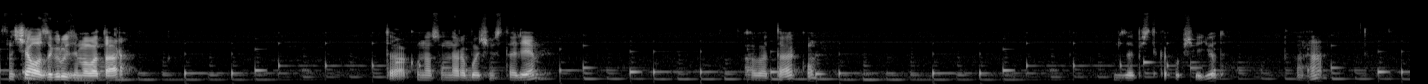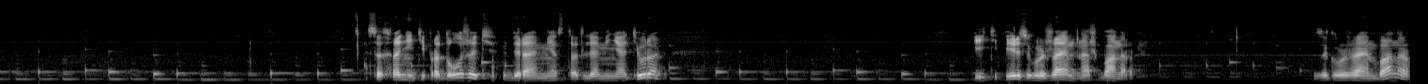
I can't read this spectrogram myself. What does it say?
Сначала загрузим аватар. Так, у нас он на рабочем столе. Аватарку. Запись-то как вообще идет? Ага. Сохранить и продолжить. Выбираем место для миниатюры. И теперь загружаем наш баннер. Загружаем баннер.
